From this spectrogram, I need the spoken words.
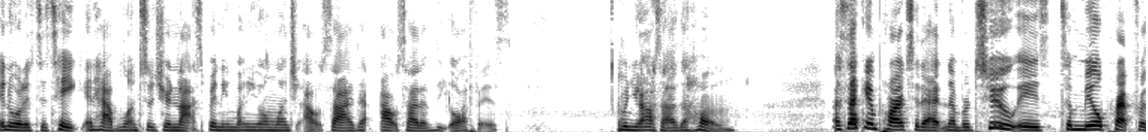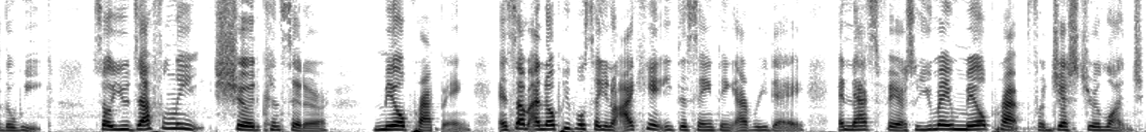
in order to take and have lunch that you're not spending money on lunch outside the, outside of the office when you're outside of the home. A second part to that, number two, is to meal prep for the week. So you definitely should consider meal prepping. And some I know people say, you know, I can't eat the same thing every day, and that's fair. So you may meal prep for just your lunch.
